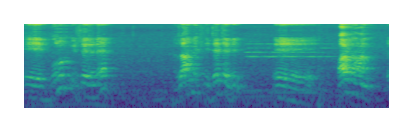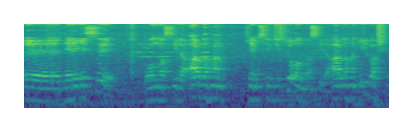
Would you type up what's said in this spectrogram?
e, bunun üzerine rahmetli dedemin e, Ardahan e, delegesi olmasıyla, Ardahan temsilcisi olmasıyla, Ardahan il başkanı,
